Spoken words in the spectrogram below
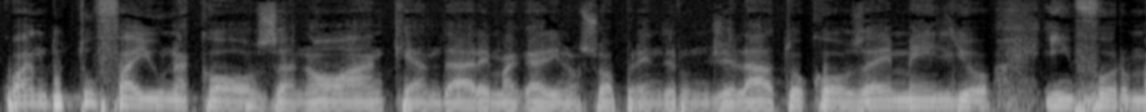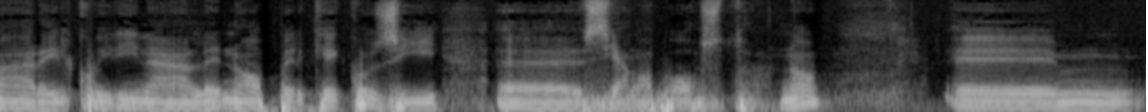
quando tu fai una cosa, no, anche andare magari so, a prendere un gelato o cosa, è meglio informare il Quirinale no, perché così eh, siamo a posto. No? Ehm,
